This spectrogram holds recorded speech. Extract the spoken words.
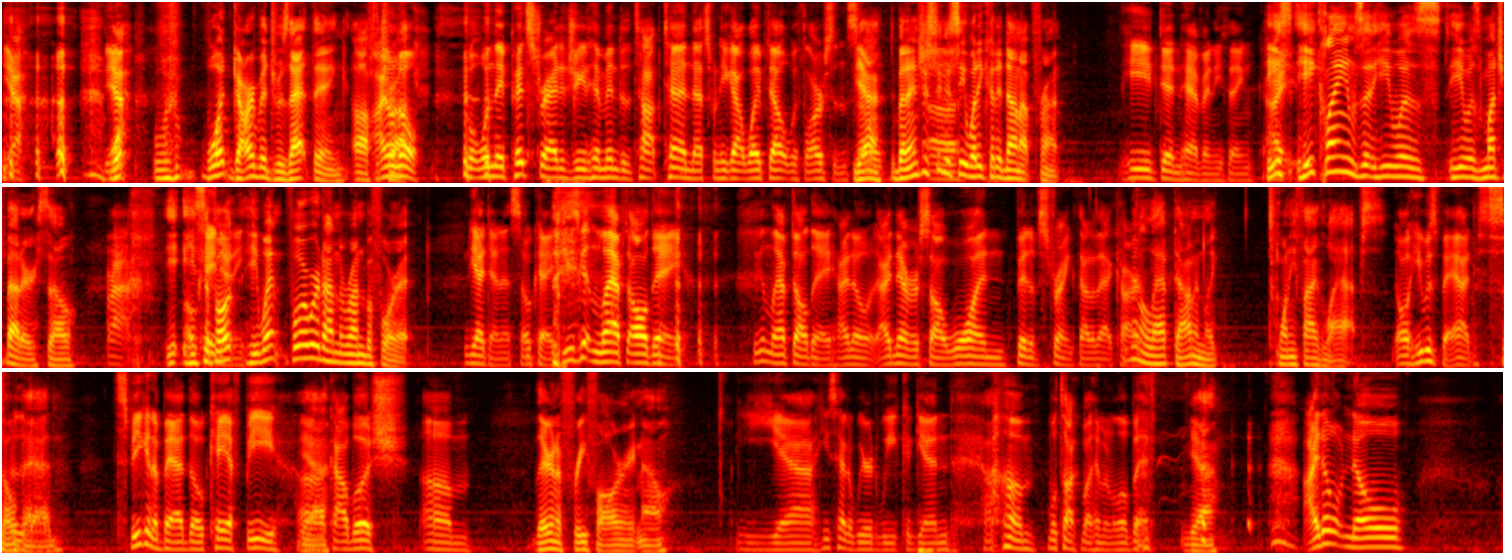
Yeah, yeah. What, what garbage was that thing off the I don't know, but when they pit strategied him into the top ten, that's when he got wiped out with Larson. So yeah, but interesting to uh, see what he could have done up front. he didn't have anything. He's, I- he claims that he was he was much better. So ah. he, he, Okay, suppo- he went forward on the run before it. Yeah, Dennis. Okay, he was getting lapped all day. He getting lapped all day. I don't. I never saw one bit of strength out of that He went a car. lap down in like 25 laps. Oh, he was bad. So Really bad. Speaking of bad though, KFB, Yeah. uh, Kyle Busch. Um, They're in a free fall right now. yeah, he's had a weird week again. Um, we'll talk about him in a little bit. Yeah. I don't know.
